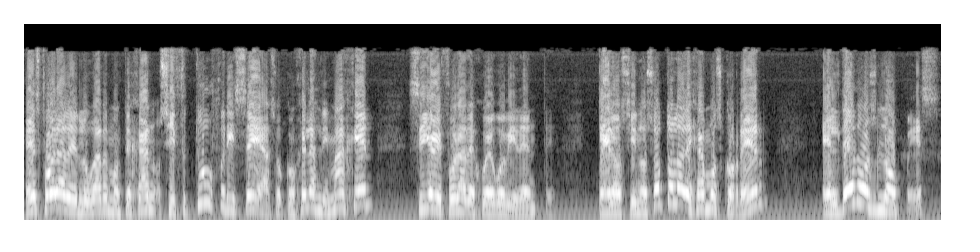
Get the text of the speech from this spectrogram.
Es fuera del lugar de Montejano. Si tú friseas o congelas la imagen, sí hay fuera de juego evidente. Pero si nosotros la dejamos correr, el Dedos López,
